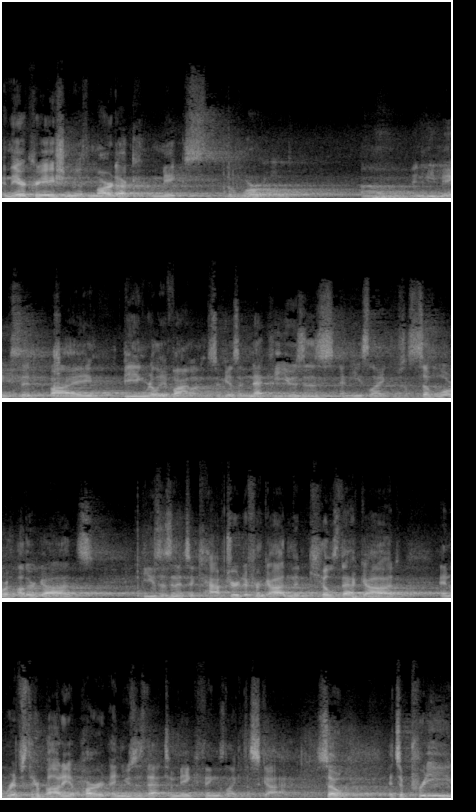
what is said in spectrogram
in their creation myth, Marduk makes the world, um, and he makes it by being really violent. So, he has a net he uses, and he's like, there's a civil war with other gods. He uses it to capture a different god and then kills that god and rips their body apart and uses that to make things like the sky. So, it's a pretty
